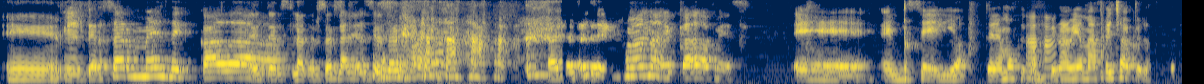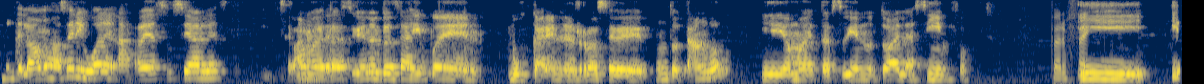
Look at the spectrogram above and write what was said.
Eh, el tercer mes de cada... la tercera semana. la tercera semana de cada mes eh, en micelio. Tenemos que confirmar bien la fecha, pero lo vamos a hacer igual en las redes sociales. Se vamos a, estar subiendo, entonces ahí pueden buscar en el roce tango y vamos a estar subiendo todas las infos. Perfecto. Y, y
